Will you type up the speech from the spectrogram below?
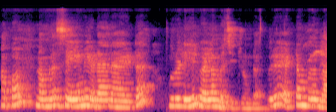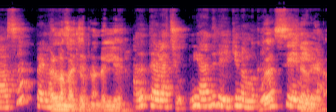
അപ്പം നമ്മൾ സേമിയ ഇടാനായിട്ട് ഉരുളിയിൽ വെള്ളം വെച്ചിട്ടുണ്ട്. ഒരു എട്ടൊമ്പത് ഗ്ലാസ് വെള്ളം വെച്ചിട്ടുണ്ട്. അത് തിളച്ചു. ഇനി അതിലേക്ക് നമുക്ക് സേമിയ ഇടാം. ഇടാം.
